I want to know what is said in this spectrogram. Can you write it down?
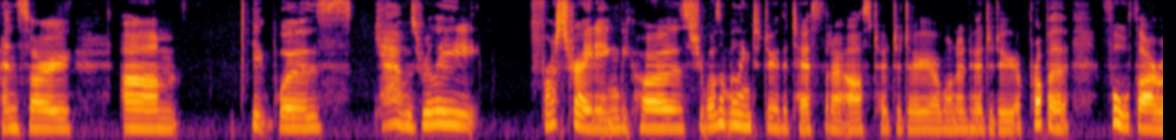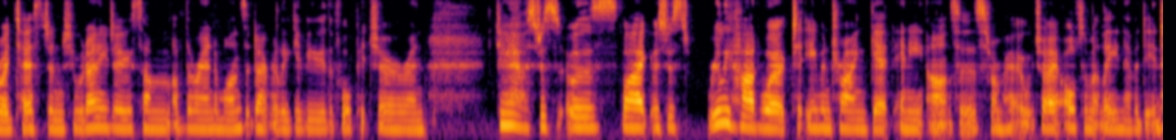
And so um, it was, yeah, it was really frustrating because she wasn't willing to do the test that I asked her to do. I wanted her to do a proper full thyroid test, and she would only do some of the random ones that don't really give you the full picture. And yeah, it was just, it was like, it was just really hard work to even try and get any answers from her, which I ultimately never did.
